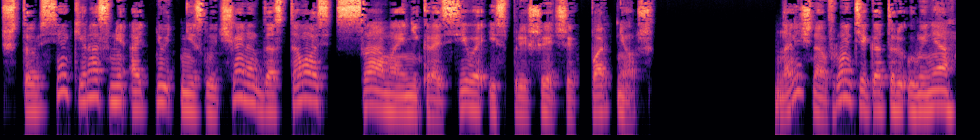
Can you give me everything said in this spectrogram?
что всякий раз мне отнюдь не случайно доставалась самая некрасивая из пришедших партнерш. На личном фронте, который у меня,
